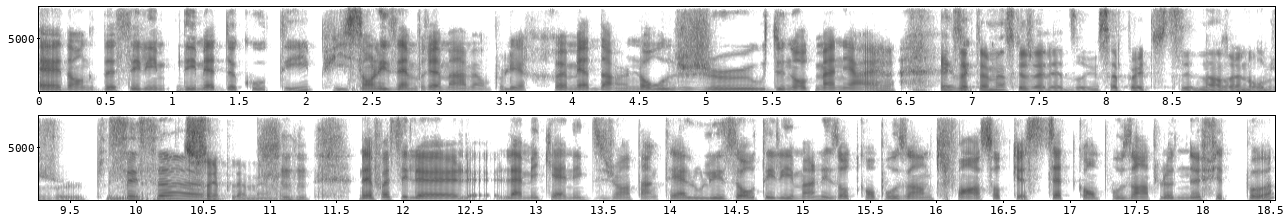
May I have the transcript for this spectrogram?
Heu, donc de les les mettre de côté, puis si on les aime vraiment, ben, on peut les remettre dans un autre jeu ou d'une autre manière. Exactement ce que j'allais dire, ça peut être utile dans un autre jeu, c'est euh, tout ça. simplement. là. Des fois, c'est la mécanique du jeu en tant que tel ou les autres éléments, les autres composantes qui font en sorte que cette composante-là ne fit pas,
